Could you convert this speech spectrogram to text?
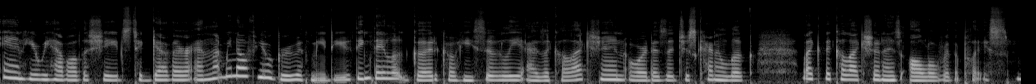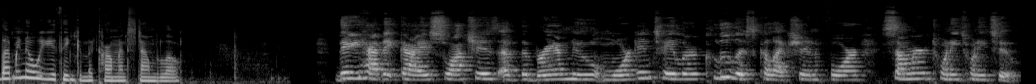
And here we have all the shades together and let me know if you agree with me. Do you think they look good cohesively as a collection or does it just kind of look like the collection is all over the place? Let me know what you think in the comments down below. There you have it, guys. Swatches of the brand new Morgan Taylor Clueless collection for summer 2022.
